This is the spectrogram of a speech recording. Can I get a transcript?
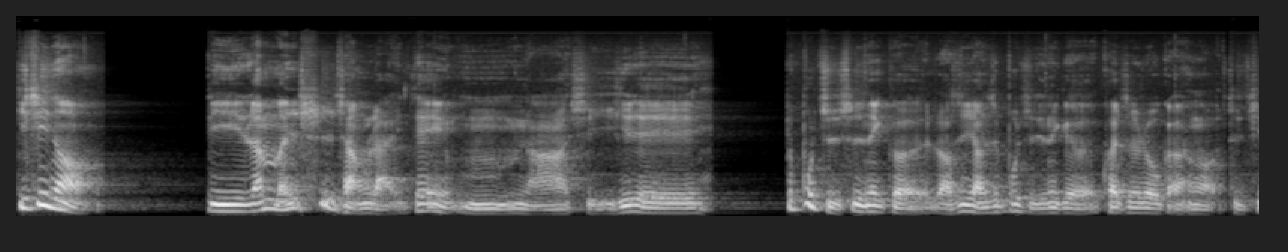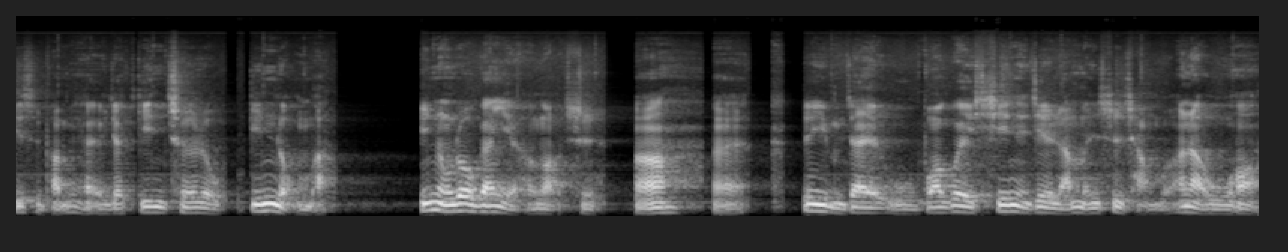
其实呢。伫人们市场来的，嗯，那是迄个，就不只是那个，老实讲是不止那个快车肉干很好吃，其实旁边还有叫金车肉金龙吧，金龙肉干也很好吃啊，呃，所以唔在五包括新的这南门市场无，啊那有吼，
